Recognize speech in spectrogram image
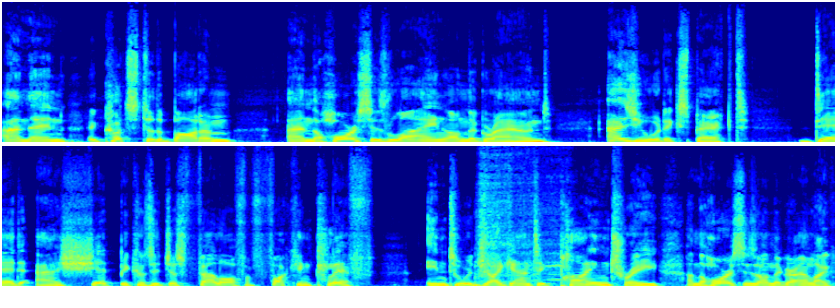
and then it cuts to the bottom, and the horse is lying on the ground, as you would expect, dead as shit because it just fell off a fucking cliff into a gigantic pine tree, and the horse is on the ground like.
